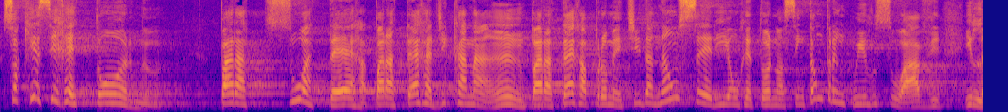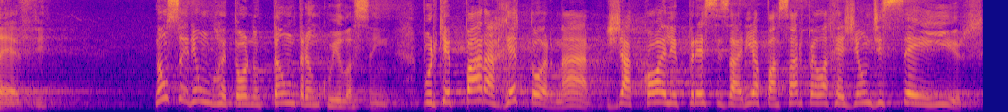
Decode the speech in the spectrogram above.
Só que esse retorno para a sua terra, para a terra de Canaã, para a terra prometida, não seria um retorno assim tão tranquilo, suave e leve. Não seria um retorno tão tranquilo assim, porque para retornar, Jacó ele precisaria passar pela região de Seir.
